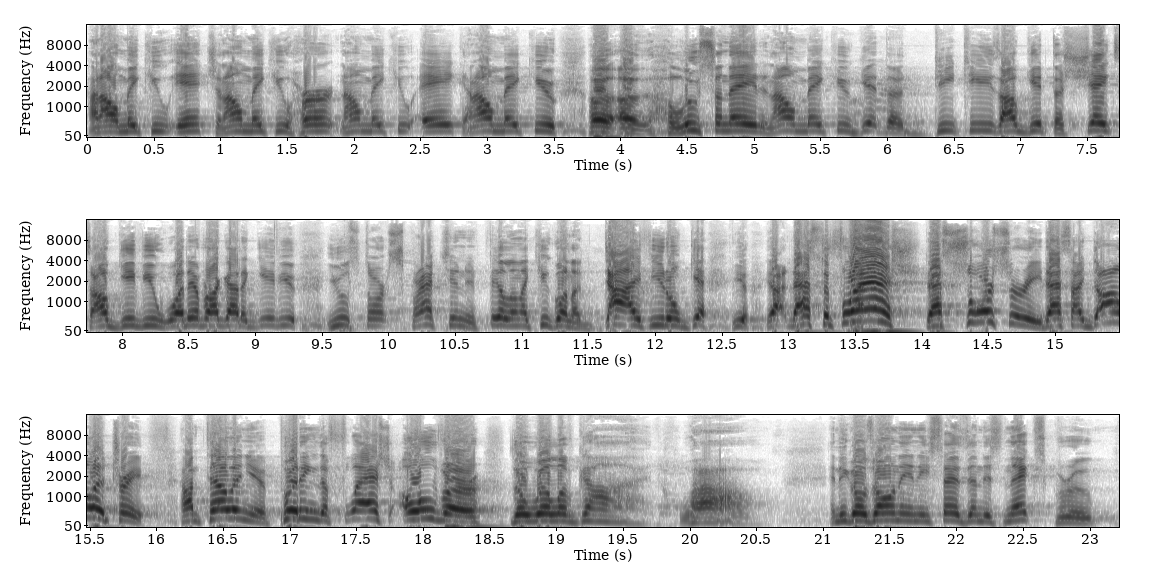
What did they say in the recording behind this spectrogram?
And I'll make you itch, and I'll make you hurt, and I'll make you ache, and I'll make you uh, uh, hallucinate, and I'll make you get the DTs, I'll get the shakes, I'll give you whatever I got to give you. You'll start scratching and feeling like you're to die if you don't get. You, that's the flesh. That's sorcery. That's idolatry. I'm telling you, putting the flesh over the will of God. Wow. And he goes on and he says in this next group,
